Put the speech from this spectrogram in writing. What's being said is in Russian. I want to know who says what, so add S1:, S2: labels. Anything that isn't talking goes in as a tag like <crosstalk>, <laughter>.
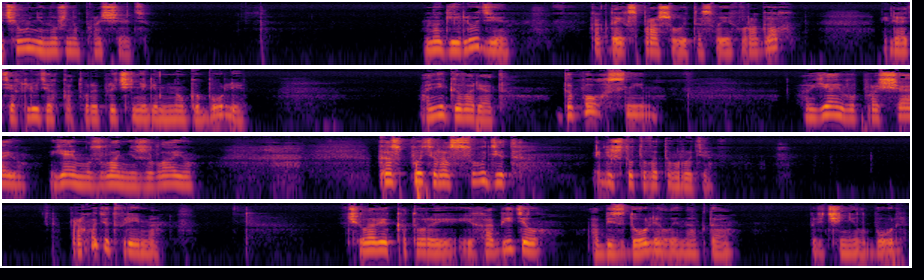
S1: Почему не нужно прощать? Многие люди, когда их спрашивают о своих врагах или о тех людях, которые причинили много боли, они говорят, да Бог с ним, я его прощаю, я ему зла не желаю, Господь рассудит или что-то в этом роде. Проходит время, человек, который их обидел, обездолил иногда, причинил боль,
